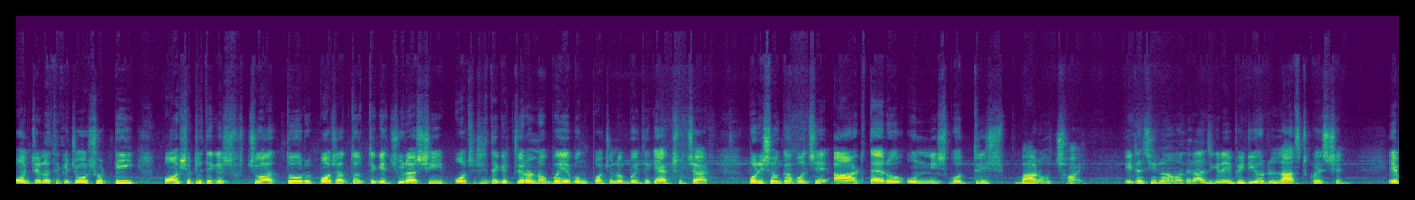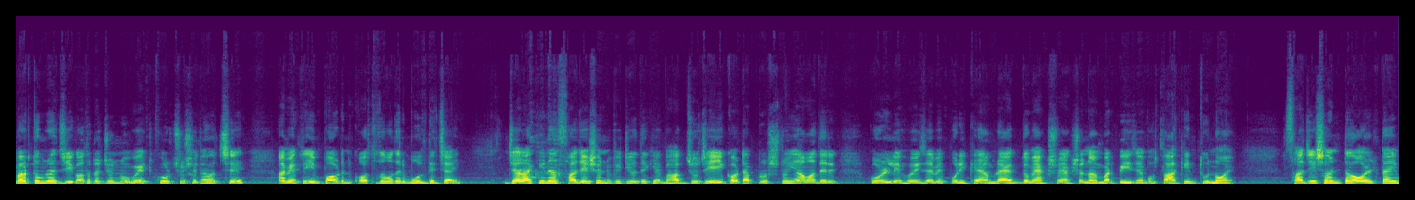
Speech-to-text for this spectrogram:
পঞ্চান্ন থেকে চৌষট্টি, পঁয়ষট্টি থেকে চুয়াত্তর, পঁচাত্তর থেকে চুরাশি, পঁচাশি থেকে চুরানব্বই এবং পঁচানব্বই থেকে একশো চার। পরিসংখ্যা বলছে আট, তেরো, উনিশ, বত্রিশ, বারো, ছয়। এটা ছিল আমাদের আজকের এই ভিডিওর লাস্ট কোয়েশ্চেন এবার তোমরা যে কথাটার জন্য ওয়েট করছ সেটা হচ্ছে, আমি একটা ইম্পর্টেন্ট কথা তোমাদের বলতে চাই। যারা কিনা সাজেশন ভিডিও দেখে ভাবছ যে এই কটা প্রশ্নই আমাদের করলে হয়ে যাবে, পরীক্ষায় আমরা একদম একশো একশো নাম্বার পেয়ে যাব, তা কিন্তু নয়। সাজেশনটা অল টাইম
